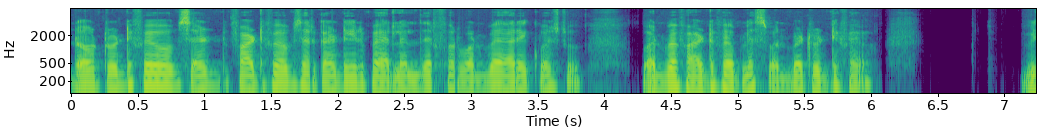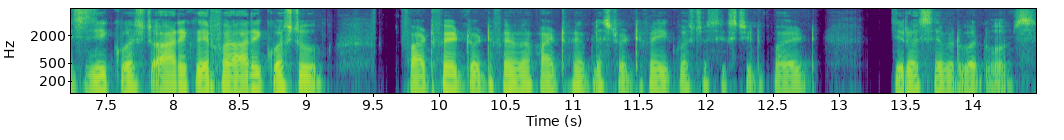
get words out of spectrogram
Now 25 ohms and 45 ohms are connecting in parallel. Therefore 1 by R equals to 1 by 45 plus 1 by 25 which is equals to R. Therefore R equals to 45 and 25 by 45 plus 25 equals to 16.071 ohms.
